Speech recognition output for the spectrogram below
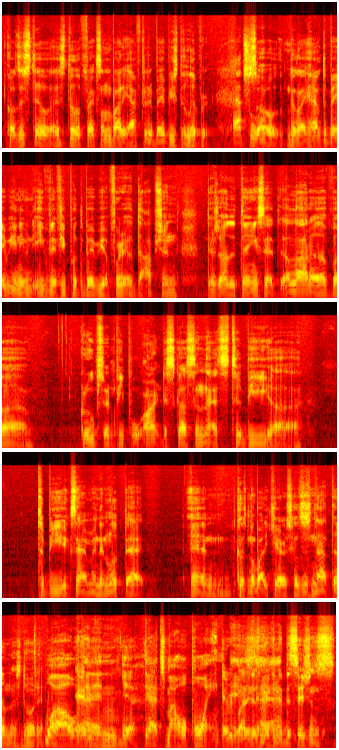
because it still it still affects on the body after the baby's delivered. Absolutely. So they like have the baby, and even even if you put the baby up for adoption, there's other things that a lot of uh, groups and people aren't discussing. That's to be uh, to be examined and looked at and because nobody cares because it's not them that's doing it. Well, and yeah, that's my whole point. Everybody that's that making the decisions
